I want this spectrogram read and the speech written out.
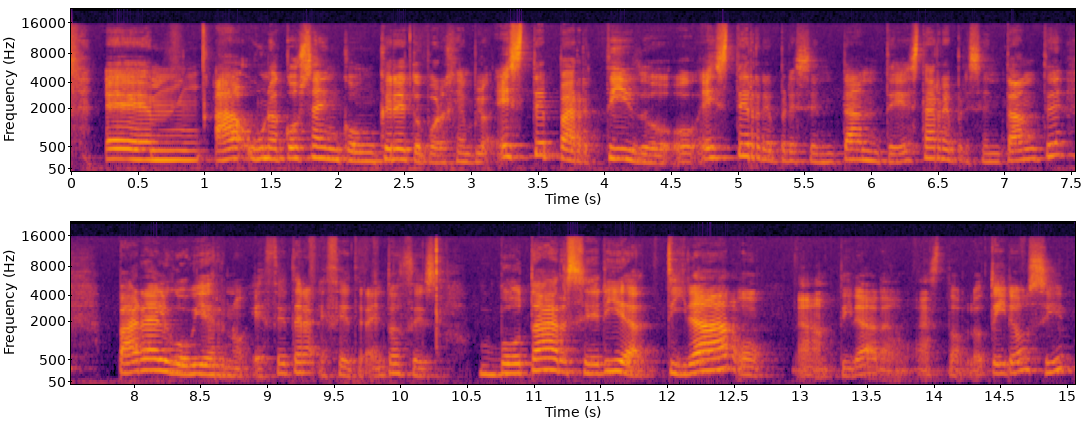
em, a una cosa en concreto. Por ejemplo, este partido o este representante, esta representante para el gobierno, etcétera, etcétera. Entonces, votar sería tirar, o ah, tirar, ah, esto lo tiro, ¿sí?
